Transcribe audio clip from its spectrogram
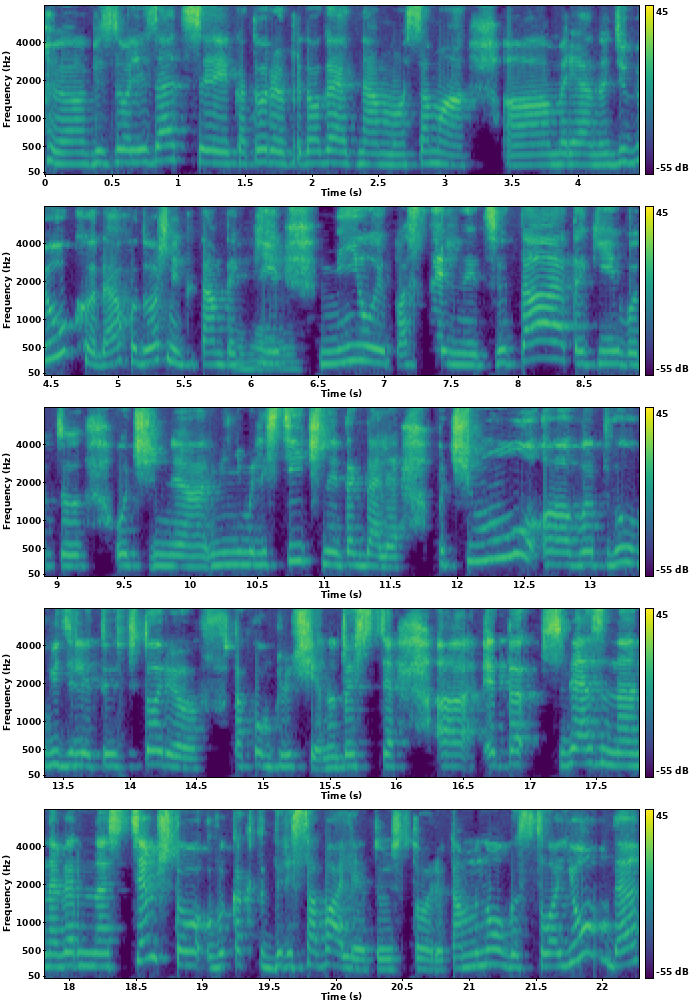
визуализации, которую предлагает нам сама э, Мариана Дюбюк, да, художник, там такие mm-hmm. милые пастельные цвета, такие вот э, очень э, минималистичные и так далее. Почему э, вот вы увидели эту историю в таком ключе? Ну, то есть э, это связано, наверное, с тем, что вы как-то дорисовали эту историю. Там много слоев, да,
